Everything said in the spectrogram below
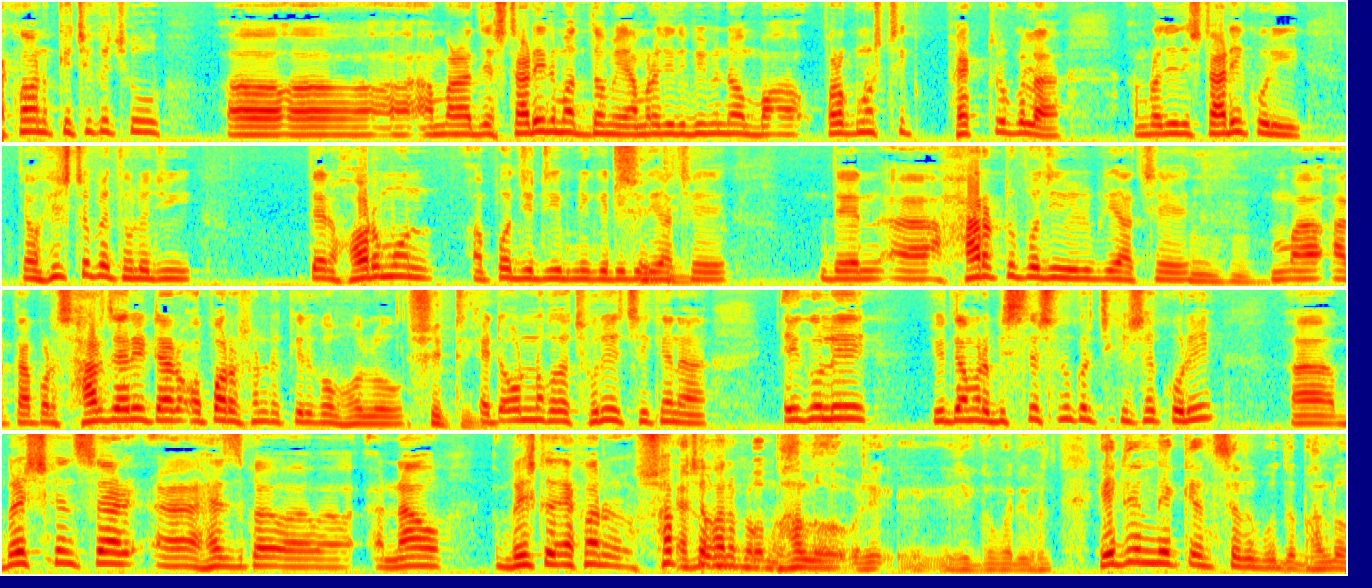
এখন কিছু কিছু আমরা যে স্টাডির মাধ্যমে আমরা যদি বিভিন্ন প্রগনোস্টিক ফ্যাক্টরগুলা আমরা যদি স্টাডি করি যেমন histopathology then hormone positive negativity আছে দেন হার্ট পজিটিভিটি আছে। তারপর সার্জারিটার অপারেশনটা কীরকম হলো। এটা অন্য কথা ছড়িয়েছে কিনা? এগুলি যদি আমরা বিশ্লেষণ করে চিকিৎসা করি breast cancer has now breast এখন সবচেয়ে ভালো। ভালো রিকভারি হচ্ছে। হেড এন্ড নেক ক্যান্সারের মধ্যে ভালো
